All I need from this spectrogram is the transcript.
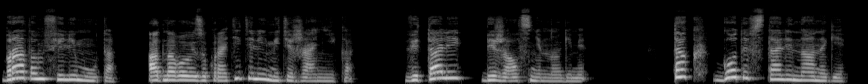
братом Филимута, одного из укротителей мятежа Ника. Виталий бежал с немногими. Так готы встали на ноги.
